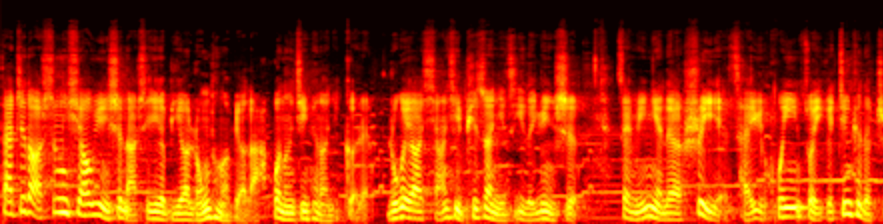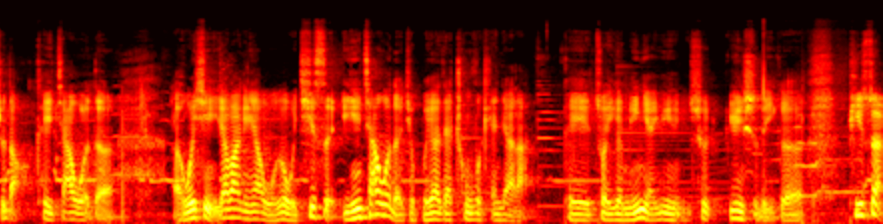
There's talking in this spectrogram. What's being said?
大家知道生肖运势呢是一个比较笼统的表达，不能精确到你个人。如果要详细批算你自己的运势，在明年的事业、财运、婚姻做一个精确的指导，可以加我的呃微信幺八零幺五个五七四。已经加过的就不要再重复添加了。可以做一个明年运势运势的一个批算。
